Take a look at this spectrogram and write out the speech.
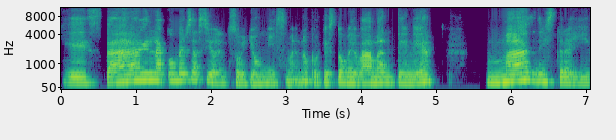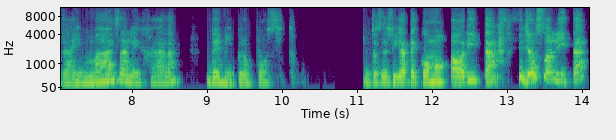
que está en la conversación soy yo misma, ¿no? Porque esto me va a mantener más distraída y más alejada de mi propósito. Entonces, fíjate cómo ahorita yo solita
